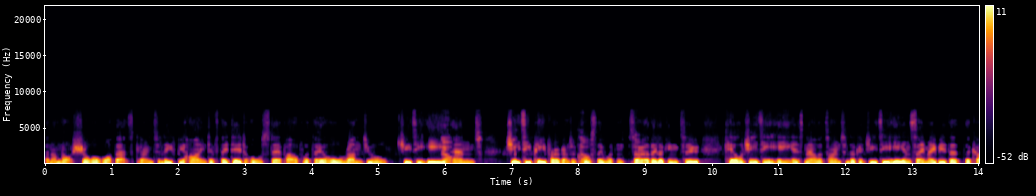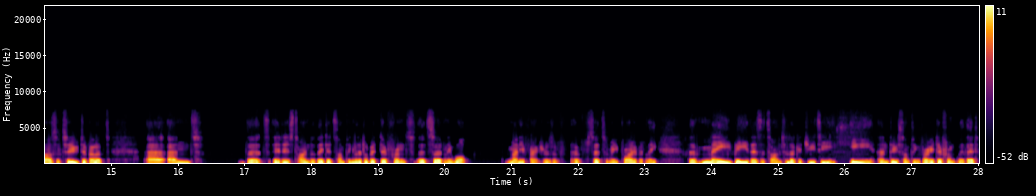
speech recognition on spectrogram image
And I'm not sure what that's going to leave behind. If they did all step up, would they all run dual GTE No. and GTP programs? Of No. course they wouldn't. So No. are they looking to kill GTE? Is now the time to look at GTE and say maybe that the cars are too developed? uh, and that it is time that they did something a little bit different. That's certainly what manufacturers have, have said to me privately, that maybe there's a time to look at GTE and do something very different with it.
